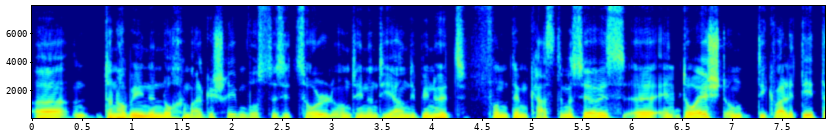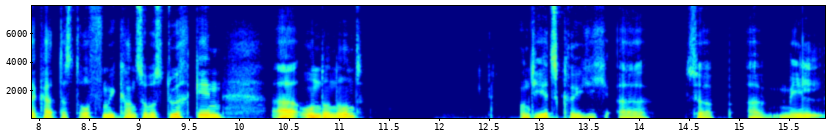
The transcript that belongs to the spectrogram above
Äh, und dann habe ich ihnen noch einmal geschrieben, was das jetzt soll und hin und her. Und ich bin halt von dem Customer Service äh, mhm. enttäuscht und die Qualität der Katastrophen, wie kann sowas durchgehen äh, und und und. Und jetzt kriege ich äh, so eine Mail,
